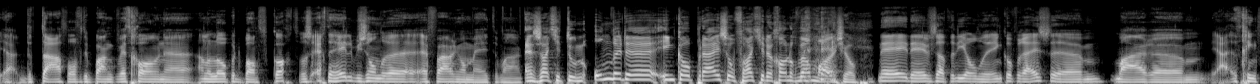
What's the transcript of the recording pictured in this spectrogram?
ja, de tafel of de bank werd gewoon uh, aan de lopende band verkocht. Het was echt een hele bijzondere ervaring om mee te maken. En zat je toen onder de inkoopprijs of had je er gewoon nog wel marge op? nee, nee, we zaten niet onder de inkoopprijs. Um, maar um, ja, het, ging,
